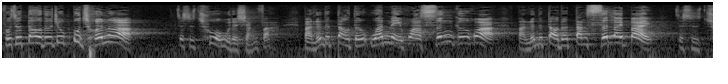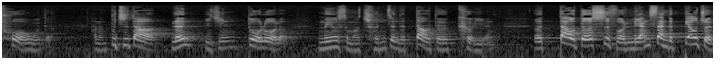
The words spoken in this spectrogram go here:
否则道德就不纯了。”这是错误的想法，把人的道德完美化、神格化，把人的道德当神来拜，这是错误的。他们不知道人已经堕落了，没有什么纯正的道德可言，而道德是否良善的标准，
